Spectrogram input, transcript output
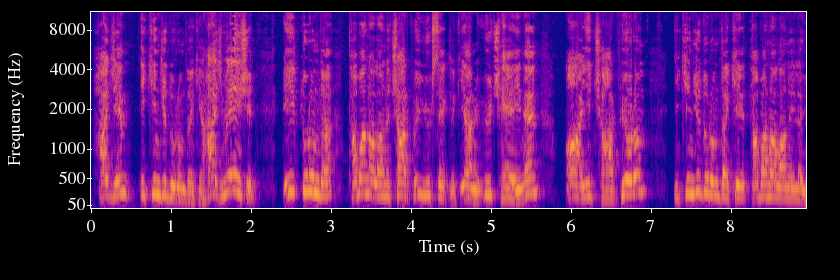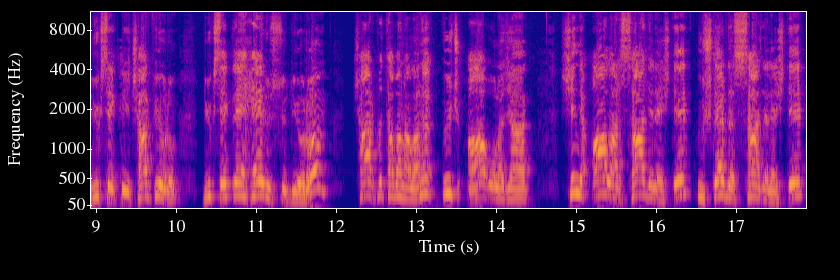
hacim ikinci durumdaki hacme eşit. İlk durumda taban alanı çarpı yükseklik yani 3H ile A'yı çarpıyorum. İkinci durumdaki taban alanıyla yüksekliği çarpıyorum. Yüksekliğe H üssü diyorum. Çarpı taban alanı 3A olacak. Şimdi A'lar sadeleşti. 3'ler de sadeleşti.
